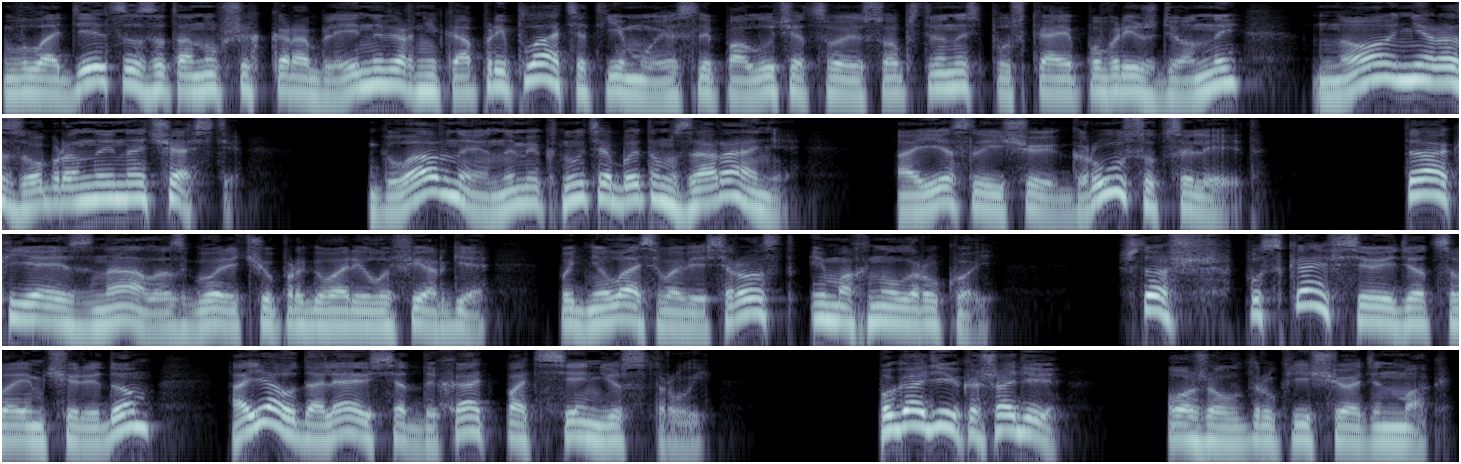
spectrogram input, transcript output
владельцы затонувших кораблей наверняка приплатят ему, если получат свою собственность, пускай и поврежденной, но не разобранной на части. Главное — намекнуть об этом заранее, а если еще и груз уцелеет? Так я и знала, с горечью проговорила Фергия, поднялась во весь рост и махнула рукой. Что ж, пускай все идет своим чередом, а я удаляюсь отдыхать под сенью струй. «Погоди, кошади!» — ожил вдруг еще один маг.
